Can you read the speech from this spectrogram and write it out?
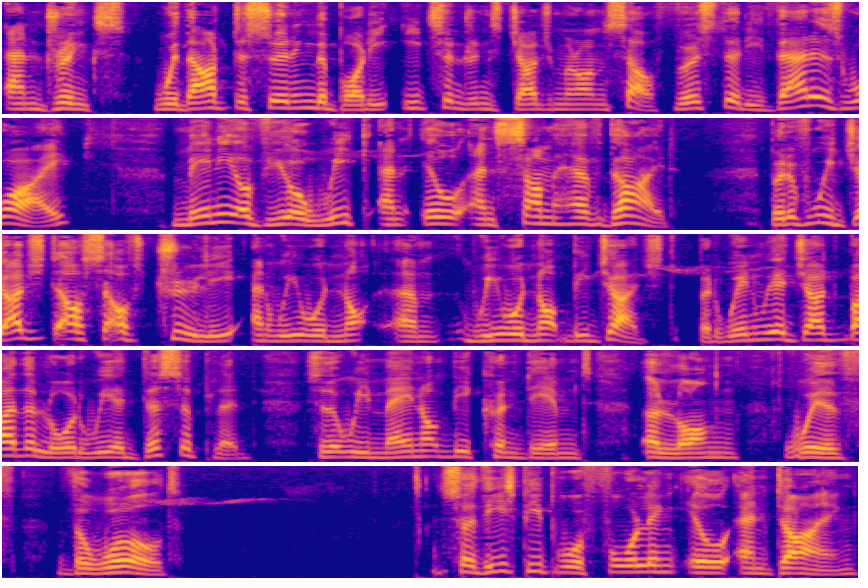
and drinks without discerning the body, eats and drinks judgment on himself. Verse 30, that is why Many of you are weak and ill, and some have died. But if we judged ourselves truly, and we would not, um, we would not be judged. But when we are judged by the Lord, we are disciplined, so that we may not be condemned along with the world. So these people were falling ill and dying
